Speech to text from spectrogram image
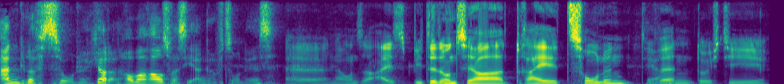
Angriffszone. Ja, dann hau mal raus, was die Angriffszone ist. Äh, na, unser Eis bietet uns ja drei Zonen. Die Ja. werden durch die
